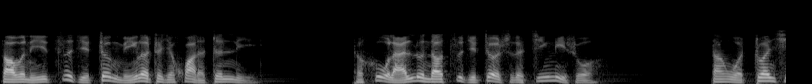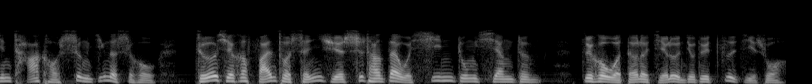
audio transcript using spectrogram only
萨文尼自己证明了这些话的真理。他后来论到自己这时的经历说。当我专心查考圣经的时候，哲学和繁琐神学时常在我心中相争。最后，我得了结论，就对自己说：“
